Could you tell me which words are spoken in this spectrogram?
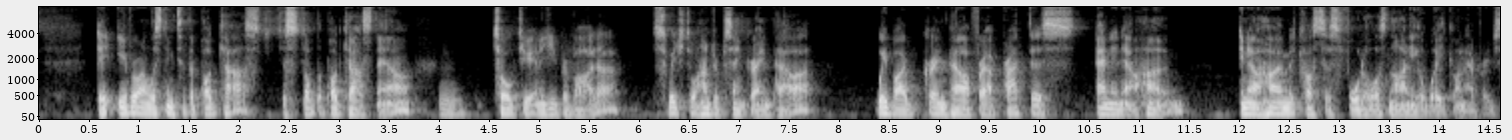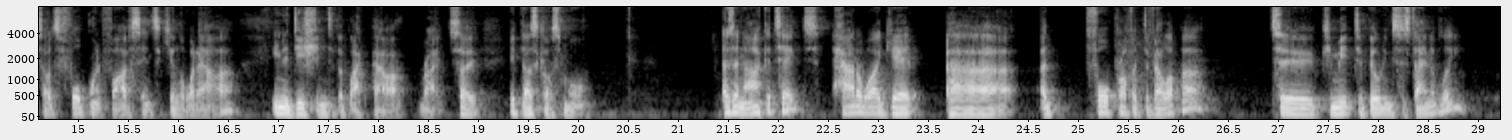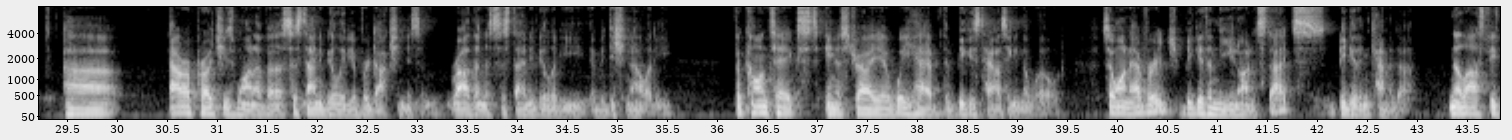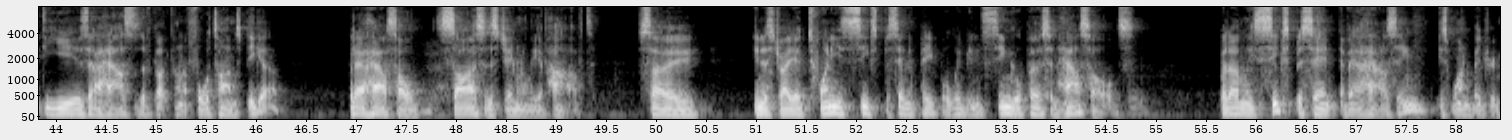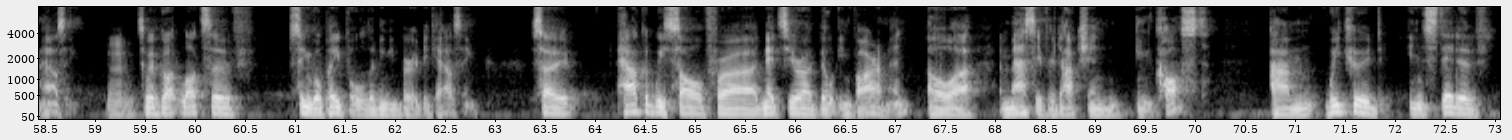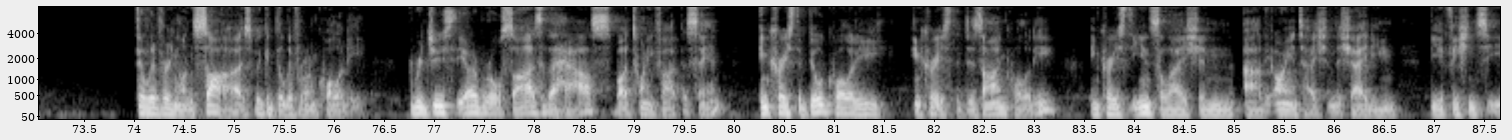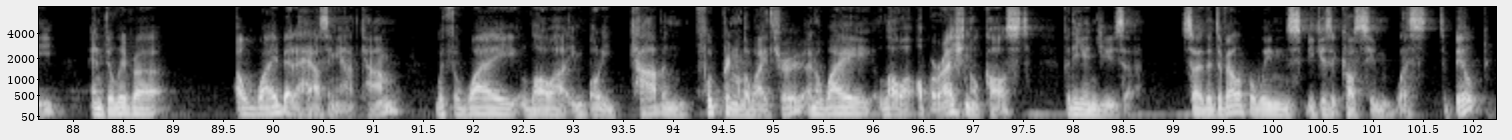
everyone listening to the podcast, just stop the podcast now, mm. talk to your energy provider, switch to 100% green power. We buy green power for our practice and in our home. In our home, it costs us $4.90 a week on average. So, it's 4.5 cents a kilowatt hour in addition to the black power rate. So, it does cost more as an architect, how do I get uh, a for profit developer to commit to building sustainably? Uh, our approach is one of a sustainability of reductionism rather than a sustainability of additionality. For context, in Australia, we have the biggest housing in the world. So, on average, bigger than the United States, bigger than Canada. In the last 50 years, our houses have got kind of four times bigger, but our household sizes generally have halved. So, in Australia, 26% of people live in single person households, but only 6% of our housing is one bedroom housing. Mm. So we've got lots of single people living in very big housing. So, how could we solve for a net zero built environment or a, massive reduction in cost? Um, we could, instead of delivering on size, we could deliver on quality. Reduce the overall size of the house by 25% increase the build quality, increase the design quality, increase the insulation, uh, the orientation, the shading, the efficiency, and deliver a way better housing outcome with a way lower embodied carbon footprint on the way through and a way lower operational cost for the end user. So the developer wins because it costs him less to build.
